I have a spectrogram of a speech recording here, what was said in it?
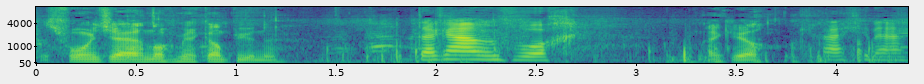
Dus volgend jaar nog meer kampioenen? Daar gaan we voor. Dankjewel. Graag gedaan.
